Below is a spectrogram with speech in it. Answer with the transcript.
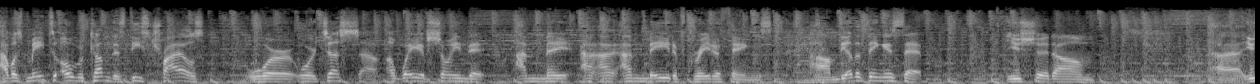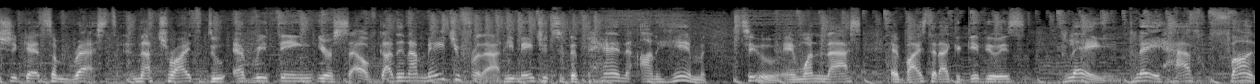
I, I was made to overcome this. These trials were were just a, a way of showing that I'm made I, am made of greater things. Um, the other thing is that you should um, uh, you should get some rest and not try to do everything yourself. God did not made you for that. He made you to depend on Him too. And one last advice that I could give you is play, play, have fun.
